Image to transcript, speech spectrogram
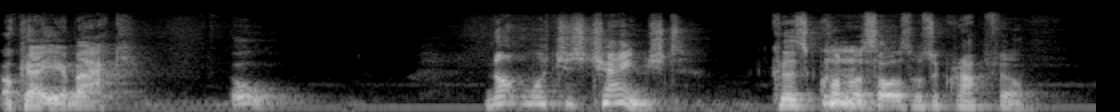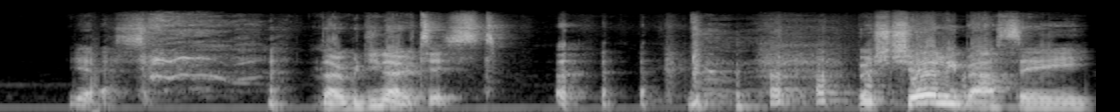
Okay, you're back. Oh, not much has changed because. Quantum of Solace was a crap film. Yes. Nobody noticed. but Shirley Bassey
